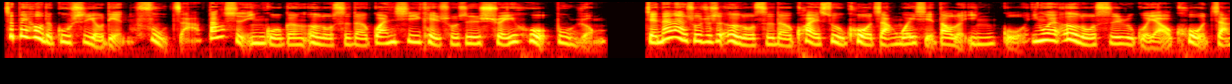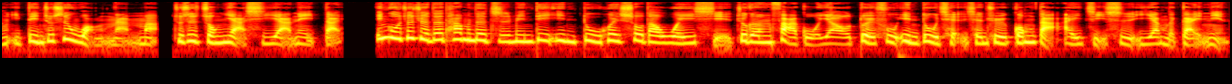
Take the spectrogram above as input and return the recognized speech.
这背后的故事有点复杂。当时英国跟俄罗斯的关系可以说是水火不容。简单来说，就是俄罗斯的快速扩张威胁到了英国，因为俄罗斯如果要扩张，一定就是往南嘛，就是中亚、西亚那一带。英国就觉得他们的殖民地印度会受到威胁，就跟法国要对付印度前先去攻打埃及是一样的概念。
